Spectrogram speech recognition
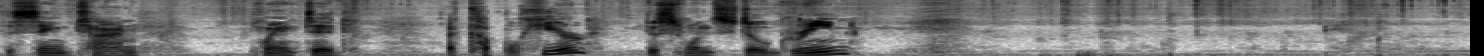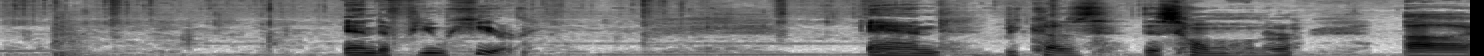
the same time, planted a couple here. This one's still green. And a few here. And because this homeowner uh,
